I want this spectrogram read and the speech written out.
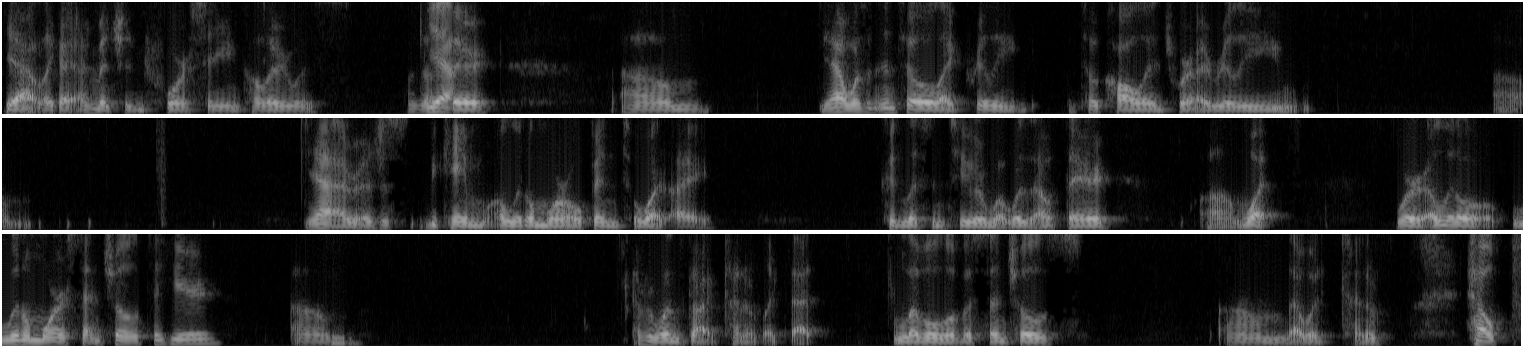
yeah, like I, I mentioned before, City and Colour was was up Yeah. there. Um, yeah, it wasn't until like really until college where I really, um, yeah, I just became a little more open to what I could listen to or what was out there, um, what were a little little more essential to hear. Um, everyone's got kind of like that level of essentials um, that would kind of help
